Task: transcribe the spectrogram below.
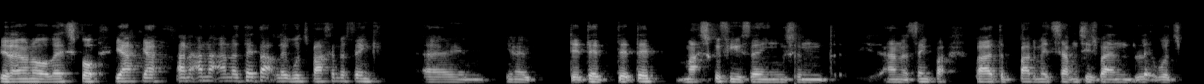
you know and all this, but yeah, yeah, and and, and I did that Liverpool's back and I think um, you know, did, did, did, did mask a few things and and I think by, by the by the mid seventies when Littlewoods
